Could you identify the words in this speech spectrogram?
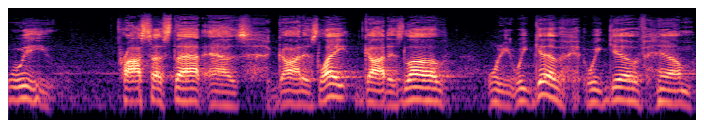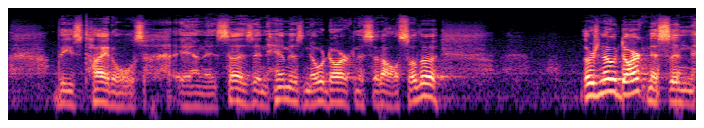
we process that as God is light, God is love. We, we, give, we give him these titles, and it says, In him is no darkness at all. So the, there's no darkness in,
